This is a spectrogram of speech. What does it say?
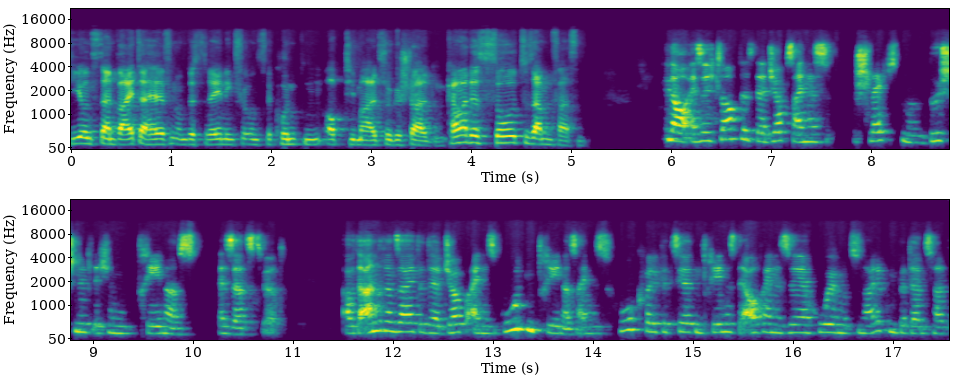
die uns dann weiterhelfen, um das Training für unsere Kunden optimal zu gestalten. Kann man das so zusammenfassen? Genau, also ich glaube, dass der Job eines schlechten und durchschnittlichen Trainers ersetzt wird. Auf der anderen Seite der Job eines guten Trainers, eines hochqualifizierten Trainers, der auch eine sehr hohe emotionale Kompetenz hat,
